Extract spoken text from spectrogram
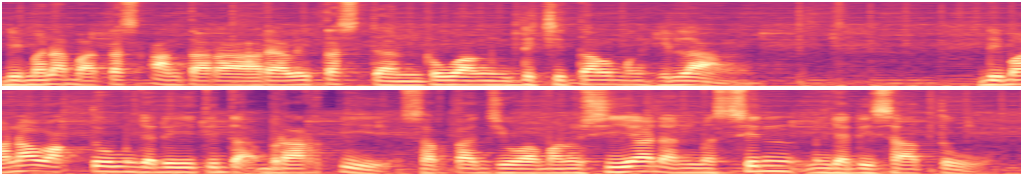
di mana batas antara realitas dan ruang digital menghilang, di mana waktu menjadi tidak berarti, serta jiwa manusia dan mesin menjadi satu.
